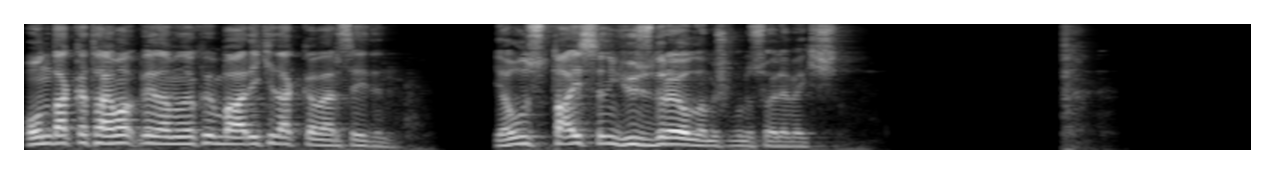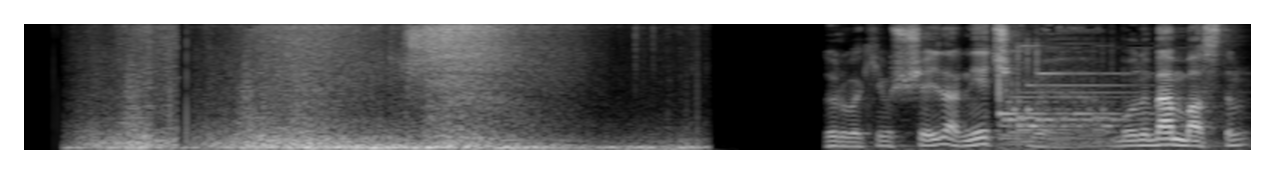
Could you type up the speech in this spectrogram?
10 dakika timeout verin amına koyayım bari 2 dakika verseydin. Yavuz Tyson 100 lira yollamış bunu söylemek için. Dur bakayım şu şeyler niye çıkmıyor ya? Bunu ben bastım.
